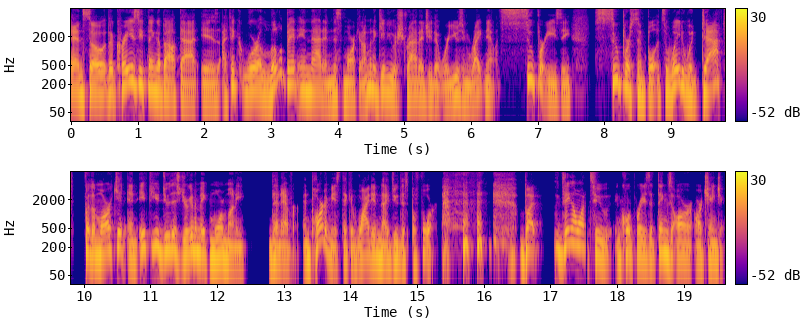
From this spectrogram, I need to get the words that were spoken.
And so the crazy thing about that is I think we're a little bit in that in this market. I'm going to give you a strategy that we're using right now. It's super easy, super simple. It's a way to adapt for the market and if you do this, you're going to make more money than ever. And part of me is thinking, why didn't I do this before? but the thing I want to incorporate is that things are are changing,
